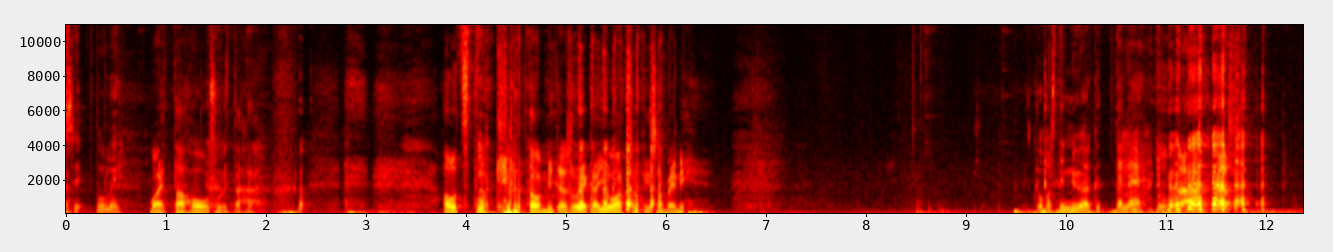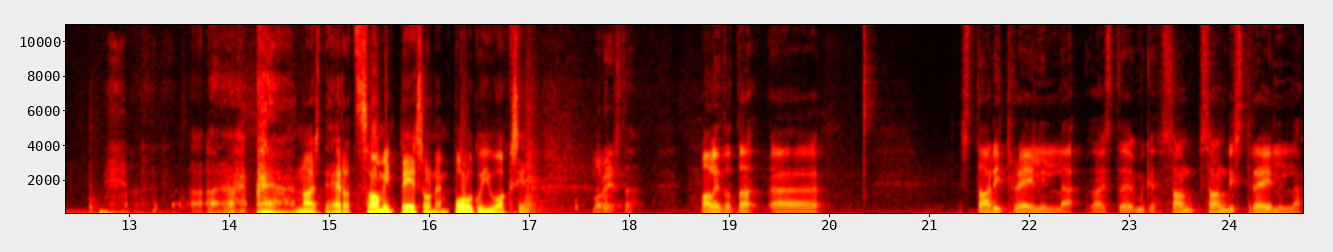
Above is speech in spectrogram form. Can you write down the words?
Se tuli. vaihtaa housui tähän. Haluatko tulla kertoa, miten sun eka juoksukisa meni? Kovasti nyökyttelee. Naiset ja herrat, Sami Pesonen, polkujuoksija. Morjesta. Mä olin tota, äh, Study Trailillä, tai sitten mikä, Sun, Sandis Trailillä,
